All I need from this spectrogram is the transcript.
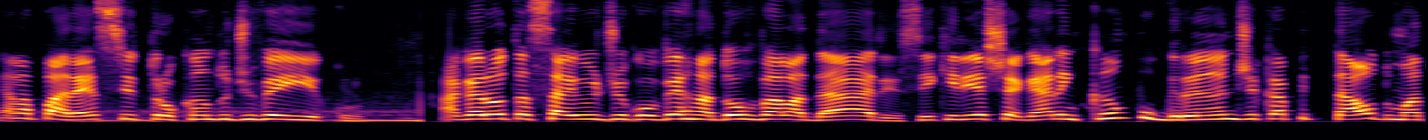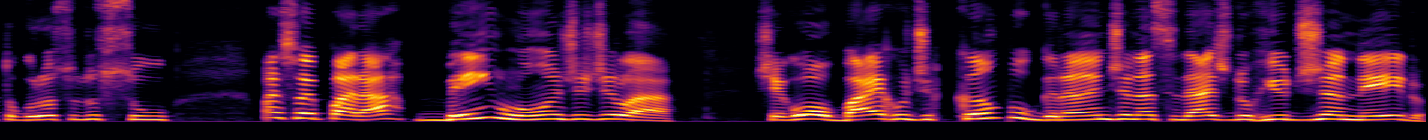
ela aparece trocando de veículo. A garota saiu de Governador Valadares e queria chegar em Campo Grande, capital do Mato Grosso do Sul, mas foi parar bem longe de lá. Chegou ao bairro de Campo Grande, na cidade do Rio de Janeiro.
